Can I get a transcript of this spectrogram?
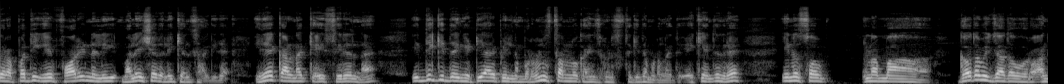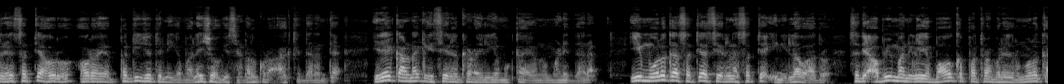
ಇವರ ಪತಿಗೆ ಫಾರಿನ್ನಲ್ಲಿ ಮಲೇಷ್ಯಾದಲ್ಲಿ ಕೆಲಸ ಆಗಿದೆ. ಇದೇ ಕಾರಣಕ್ಕೆ ಈ ಸೀರಿಯಲ್ನ ಇದ್ದಕ್ಕಿದ್ದಂಗೆ ಟಿ ಆರ್ ಪಿ ನಂಬರ್ ಒಂದು ಸ್ಥಾನವನ್ನು ಕಾಯ್ದಿರಿಸಿಕೊಂಡು ಸ್ಥಗಿತ ಮಾಡಲಾಯಿತು ಏಕೆಂತಂದರೆ ಇನ್ನು ಸ್ವ ನಮ್ಮ ಗೌತಮಿ ಜಾಧವ್ ಅವರು, ಅಂದರೆ ಸತ್ಯ ಅವರು, ಅವರ ಪತಿ ಜೊತೆನಿಗೆ ಮಲೇಷ್ಯಾ ಹೋಗಿ ಸೆಟಲ್ ಕೂಡ ಆಗ್ತಿದ್ದಾರಂತೆ. ಇದೇ ಕಾರಣಕ್ಕೆ ಈ ಸೀರಿಯಲ್ ಕೂಡ ಇಲ್ಲಿಗೆ ಮುಕ್ತಾಯವನ್ನು ಮಾಡಿದ್ದಾರೆ. ಈ ಮೂಲಕ ಸತ್ಯ ಸೀರಿಯಲ್ನ ಸತ್ಯ ಇನ್ನಿಲ್ಲವಾದರೂ, ಸದ್ಯ ಅಭಿಮಾನಿಗಳಿಗೆ ಭಾವುಕ ಪತ್ರ ಬರೆಯೋದ್ರ ಮೂಲಕ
